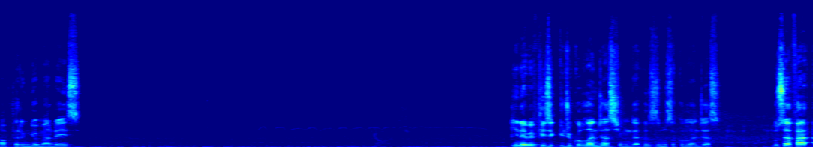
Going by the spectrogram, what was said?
Aferin Gömen Reis. Yine bir fizik gücü kullanacağız şimdi. Hızımızı kullanacağız. Bu sefer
